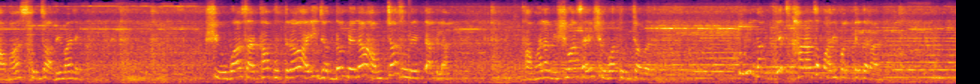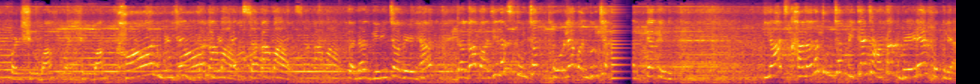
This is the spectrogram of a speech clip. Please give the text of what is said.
आम्हास तुमचा अभिमान आहे. शिवबा सारखा पुत्र आई जगदंबेनं आमच्या जोडीत टाकला. आम्हाला विश्वास आहे शिवबा तुमच्यावर. तुम्ही नक्कीच खानाचं पारिपत्य कराल. पण शिवबा शिवबा खान म्हणजे दगाबाज. कनकगिरीच्या वेढ्यात दगाबाजीलाच तुमच्या थोरल्या बंधूंची हत्या केली. याच खानानं तुमच्या पित्याच्या हातात बेड्या ठोकल्या.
